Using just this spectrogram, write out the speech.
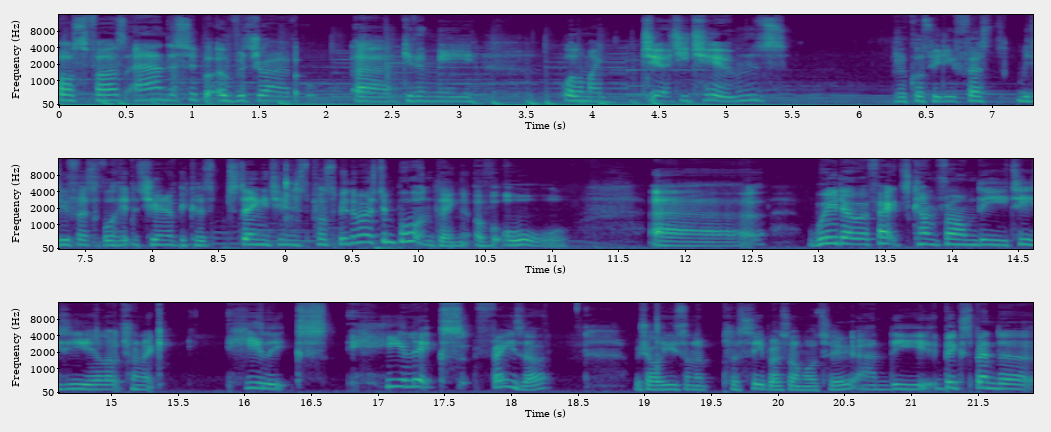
Boss Fuzz and the Super Overdrive uh, giving me all of my dirty tunes. But of course, we do first we do first of all hit the tuner because staying in tune is possibly the most important thing of all. Uh, weirdo effects come from the TC Electronic Helix Helix phaser, which I'll use on a placebo song or two, and the Big Spender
